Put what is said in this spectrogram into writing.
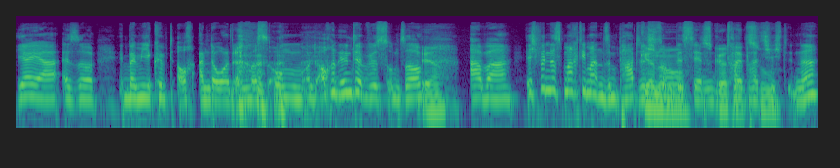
Ja, ja. Also bei mir kippt auch andauernd irgendwas um und auch in Interviews und so. Ja. Aber ich finde, es macht jemanden sympathisch, so ein Genau, bisschen das tollpatschig, dazu. ne?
